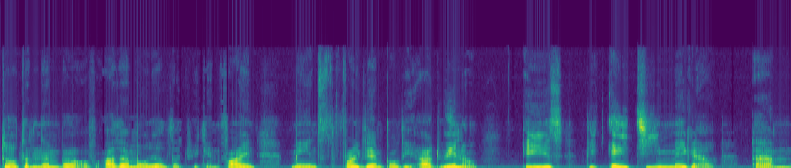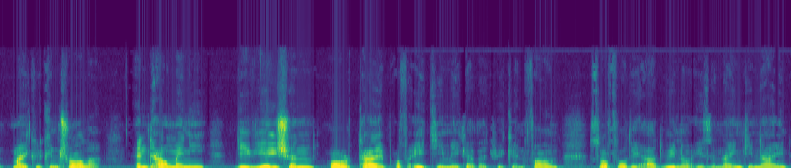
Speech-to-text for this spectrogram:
total number of other models that we can find means for example the Arduino is the ATmega um, microcontroller and how many deviation or type of ATmega that we can found. So for the Arduino is 99,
